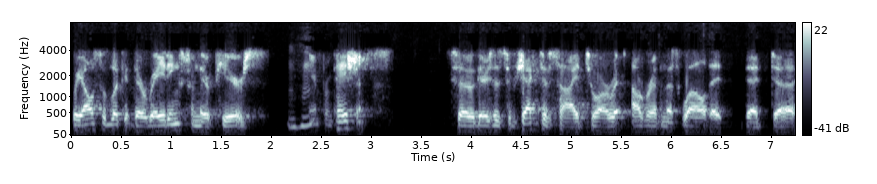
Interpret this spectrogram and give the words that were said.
We also look at their ratings from their peers mm-hmm. and from patients. So there's a subjective side to our algorithm as well that that uh,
